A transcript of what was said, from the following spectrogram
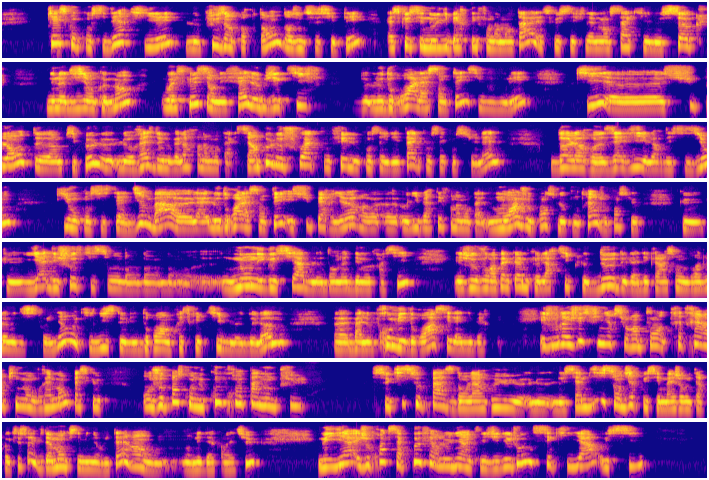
qu'est-ce qu'on considère qui est le plus important dans une société? Est-ce que c'est nos libertés fondamentales? Est-ce que c'est finalement ça qui est le socle de notre vie en commun? Ou est-ce que c'est en effet l'objectif, le droit à la santé, si vous voulez, qui euh, supplante un petit peu le, reste de nos valeurs fondamentales? C'est un peu le choix qu'ont fait le Conseil d'État et le Conseil constitutionnel dans leurs avis et leurs décisions qui ont consisté à dire bah, euh, le droit à la santé est supérieur euh, euh, aux libertés fondamentales. Moi, je pense le contraire. Je pense qu'il que, y a des choses qui sont non négociables dans notre démocratie. Et je vous rappelle quand même que l'article 2 de la Déclaration des droits de l'homme et des citoyens, qui liste les droits imprescriptibles de l'homme, bah, le premier droit, c'est la liberté. Et je voudrais juste finir sur un point très très rapidement, vraiment, parce que je pense qu'on ne comprend pas non plus ce qui se passe dans la rue le, samedi, sans dire que c'est majoritaire quoi que ce soit, évidemment que c'est minoritaire, hein, on, est d'accord là-dessus, mais il y a, et je crois que ça peut faire le lien avec les Gilets jaunes, c'est qu'il y a aussi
